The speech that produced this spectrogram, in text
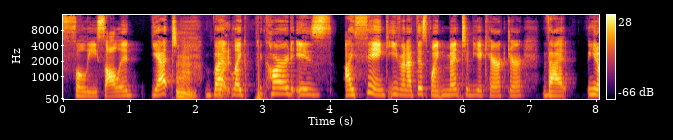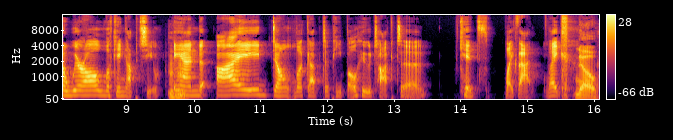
fully solid yet Mm, but right. like Picard is I think even at this point meant to be a character that you know we're all looking up to Mhm. and I don't look up to people who talk to kids like that like No.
